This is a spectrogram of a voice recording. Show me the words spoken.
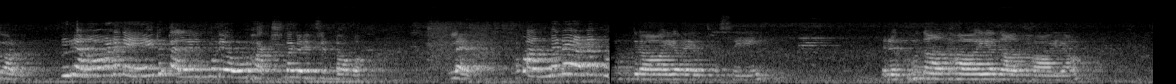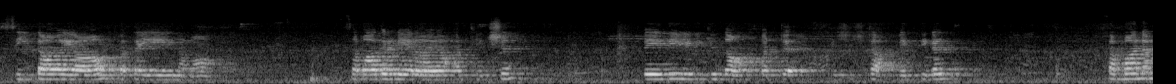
ചോദിച്ചതാണ് ഈ രാവണൻ ഏത് തലയിൽ കൂടിയാവും ഭക്ഷണം കഴിച്ചിട്ടുണ്ടാവുക? അല്ലെ? അപ്പൊ അങ്ങനെയാണ് രുദ്രായ വേദസേ രഘുനാഥായ നാഥായ സീതായ പതയേ നമ. സമാദരണീയനായ അധ്യക്ഷൻ വേദിയിലിരിക്കുന്ന മറ്റ് വിശിഷ്ട വ്യക്തികൾ സമ്മാനം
